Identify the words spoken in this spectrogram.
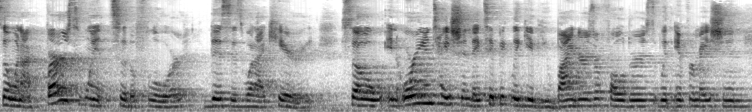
So when I first went to the floor, this is what I carried. So in orientation, they typically give you binders or folders with information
